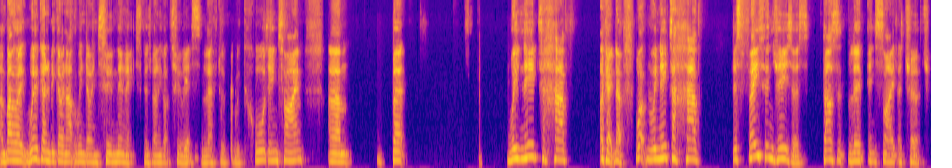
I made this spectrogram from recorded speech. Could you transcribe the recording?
And by the way, we're going to be going out the window in two minutes because we've only got two minutes left of recording time. Um, but we need to have, okay, no, what we need to have this faith in Jesus doesn't live inside a church.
